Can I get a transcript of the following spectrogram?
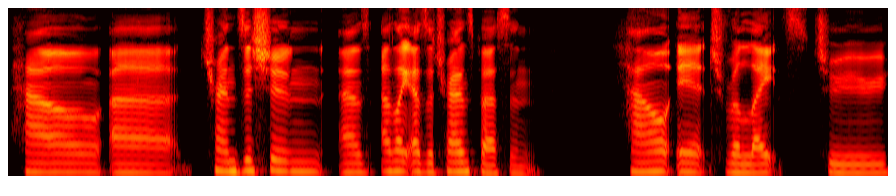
how uh transition as, as like as a trans person, how it relates to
